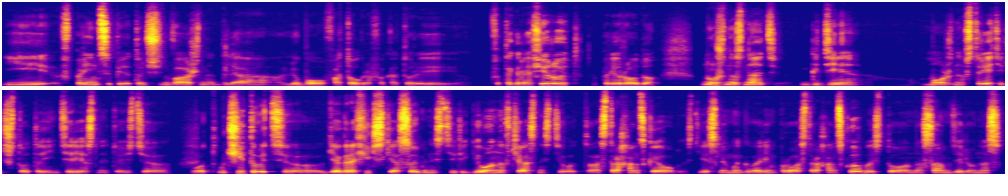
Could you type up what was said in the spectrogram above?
и в принципе это очень важно для любого фотографа, который фотографирует природу, нужно знать, где можно встретить что-то интересное. То есть э, вот учитывать э, географические особенности региона, в частности вот Астраханская область. Если мы говорим про Астраханскую область, то на самом деле у нас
